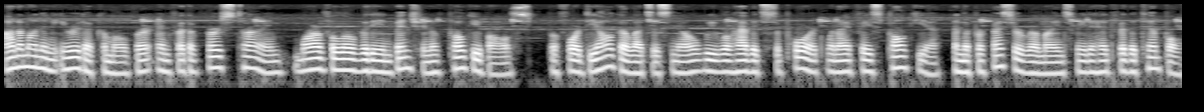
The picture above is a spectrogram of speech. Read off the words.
Adaman and Irida come over, and for the first time, marvel over the invention of Pokeballs. Before Dialga lets us know we will have its support when I face Palkia, and the professor reminds me to head for the temple.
